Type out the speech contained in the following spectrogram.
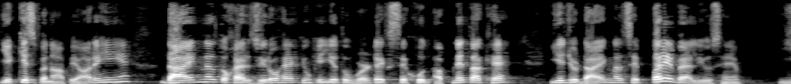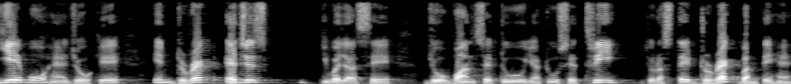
یہ کس بنا پہ آ رہی ہیں؟ ڈائگنل تو خیر زیرو ہے، کیونکہ یہ تو ورٹیکس سے خود اپنے تک ہے۔ یہ جو ڈائگنل سے پرے ویلوز ہیں یہ وہ ہیں جو کہ ان ڈائریکٹ ایجز کی وجہ سے جو ون سے ٹو یا ٹو سے تھری جو رستے ڈائریکٹ بنتے ہیں،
